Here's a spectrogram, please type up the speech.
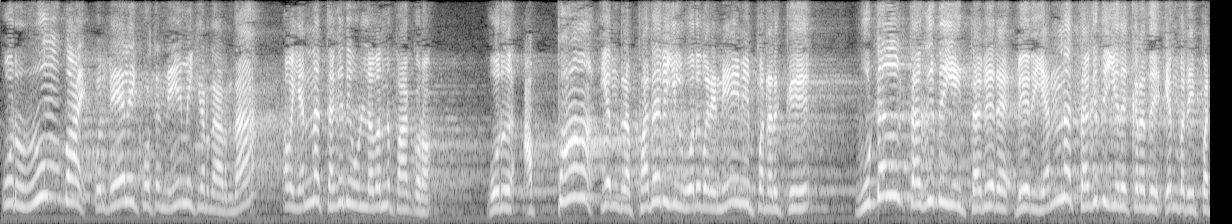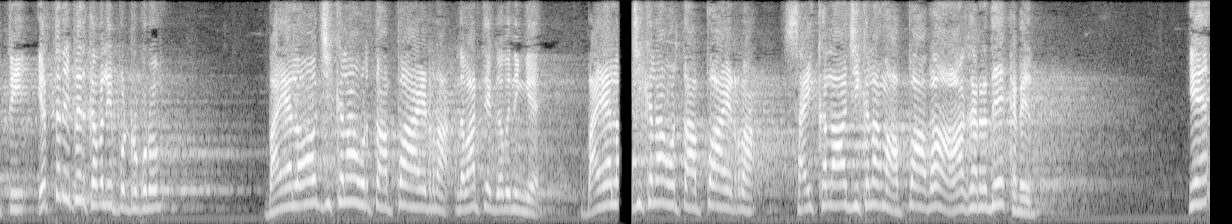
ஒரு ரூம் பாய் ஒரு வேலை கூட்ட நியமிக்கிறதா இருந்தா அவன் என்ன தகுதி உள்ளவன்னு பார்க்கிறோம். ஒரு அப்பா என்ற பதவியில் ஒருவரை நியமிப்பதற்கு உடல் தகுதியை தவிர வேறு என்ன தகுதி இருக்கிறது என்பதை பற்றி எத்தனை பேர் கவலைப்பட்டிருக்கிறோம்? பயாலஜிக்கலா ஒருத்தன் அப்பா ஆயிடுறான். இந்த வார்த்தையை கவனிங்க. பயாலஜிக்கலா ஒருத்தன் அப்பா ஆயிடுறான். சைக்கலாஜிக்கலா அவன் அப்பாவா ஆகிறதே கிடையாது. ஏன்?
